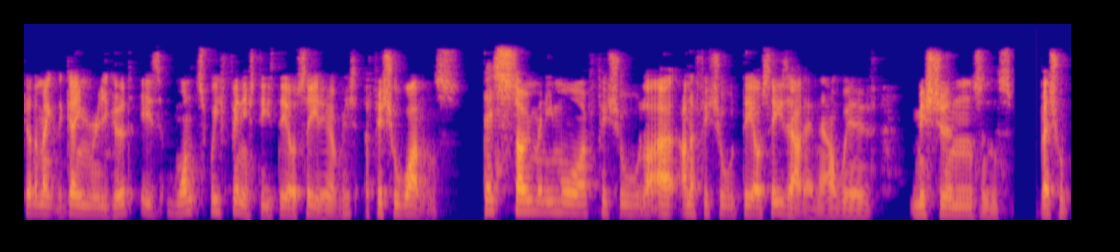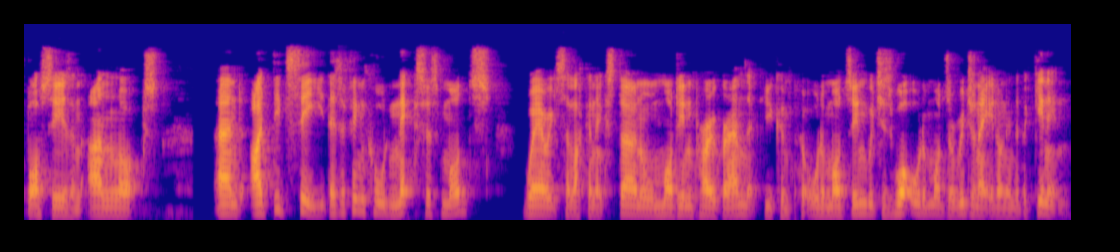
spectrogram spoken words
going to make the game really good. Is once we finish these DLC, the official ones, there's so many more official, like uh, unofficial DLCs out there now with missions and special bosses and unlocks. And I did see there's a thing called Nexus Mods, where it's a, like an external modding program that you can put all the mods in, which is what all the mods originated on in the beginning.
